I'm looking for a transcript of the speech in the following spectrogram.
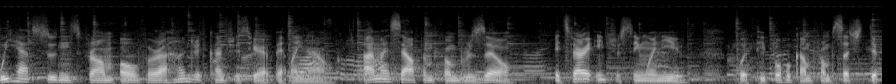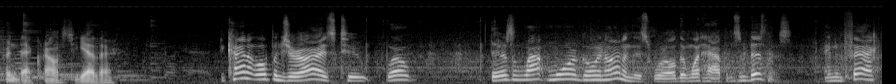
We have students from over 100 countries here at Bentley now. I myself am from Brazil. It's very interesting when you put people who come from such different backgrounds together. It kind of opens your eyes to, well, there's a lot more going on in this world than what happens in business. And in fact,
